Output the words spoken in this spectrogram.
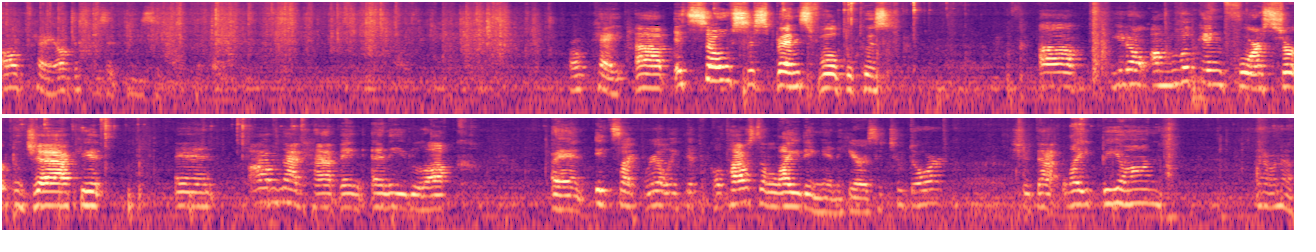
Okay, oh, this was an easy one. Okay, uh, it's so suspenseful because, uh, you know, I'm looking for a certain jacket and I'm not having any luck. And it's like really difficult. How's the lighting in here? Is it too dark? Should that light be on? I don't know.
